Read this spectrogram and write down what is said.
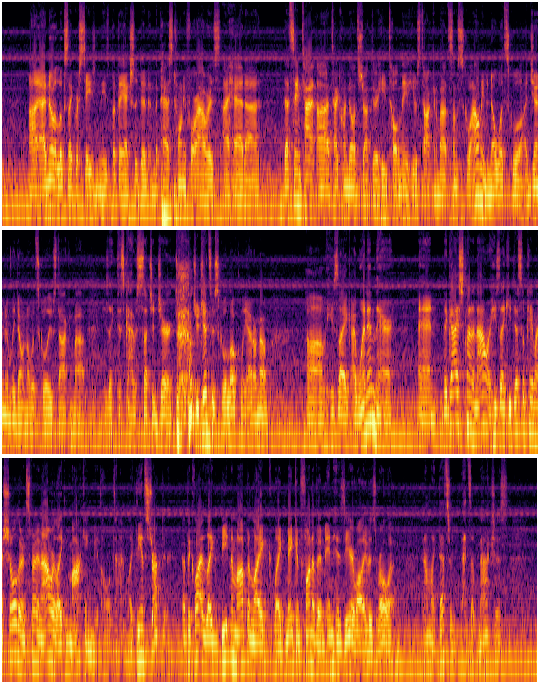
Uh, I know it looks like we're staging these, but they actually did. In the past 24 hours, I had uh, that same tai- uh, Taekwondo instructor. He told me he was talking about some school. I don't even know what school. I genuinely don't know what school he was talking about. He's like, this guy was such a jerk. Jiu-jitsu school locally. I don't know. Um, he's like, I went in there, and the guy spent an hour. He's like, he dislocated my shoulder and spent an hour like mocking me the whole time, like the instructor at the class, like beating him up and like like making fun of him in his ear while he was rolling. And I'm like, that's that's obnoxious.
